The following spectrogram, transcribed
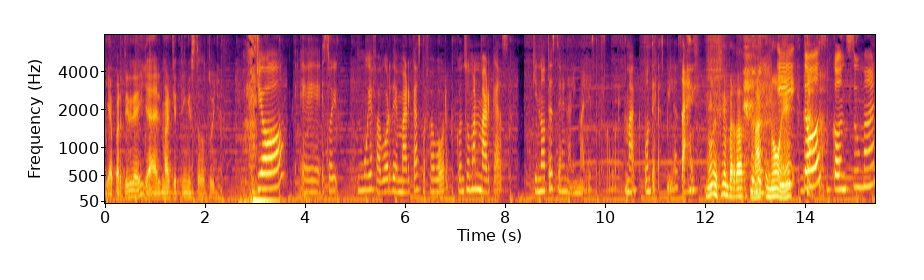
y a partir de ahí ya el marketing es todo tuyo. Yo eh, estoy muy a favor de marcas, por favor, consuman marcas que no testen en animales, por favor. Mac, ponte las pilas. Ay. No, es que en verdad, Mac no, y ¿eh? dos, consuman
